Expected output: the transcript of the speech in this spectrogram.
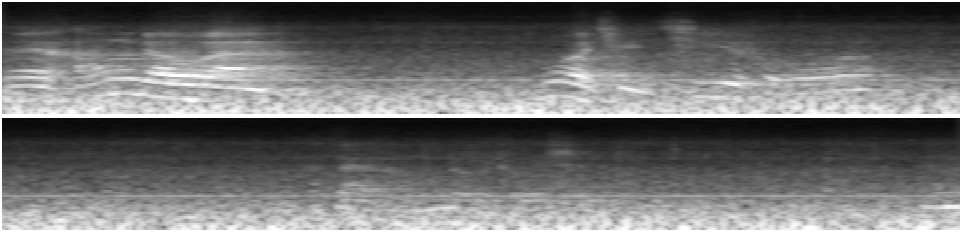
在杭州啊，过去七佛在杭州出世，那么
